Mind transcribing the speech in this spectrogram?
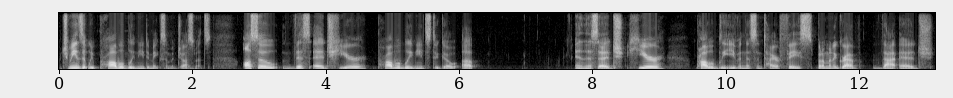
which means that we probably need to make some adjustments. Also, this edge here probably needs to go up. And this edge here, probably even this entire face, but I'm gonna grab that edge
